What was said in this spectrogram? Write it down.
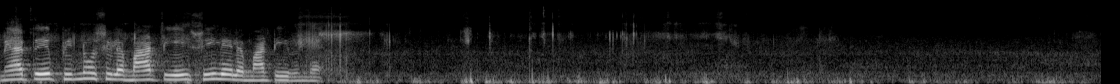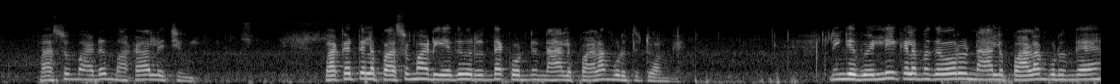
நேற்று பின்னூசியில் மாட்டி சீலையில் மாட்டியிருந்தேன். பசுமாடு மகாலட்சுமி. பக்கத்தில் பசுமாடு எதுவும் இருந்தால் கொண்டு நாலு பழம் கொடுத்துட்டு வாங்க. நீங்கள் வெள்ளிக்கிழமை தோறும் நாலு பழம் கொடுங்க.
